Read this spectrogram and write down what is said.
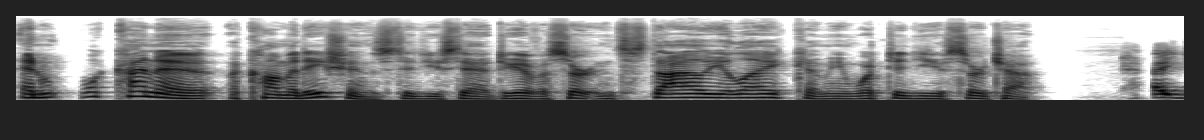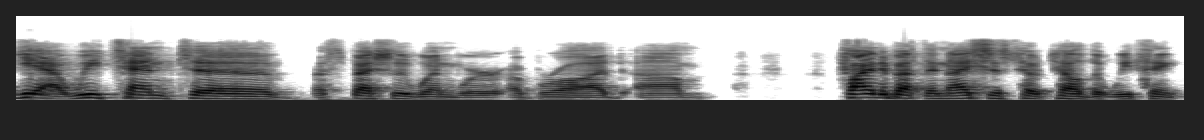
And what kind of accommodations did you stay at? Do you have a certain style you like? I mean, what did you search out? Uh, yeah, we tend to, especially when we're abroad, um, find about the nicest hotel that we think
